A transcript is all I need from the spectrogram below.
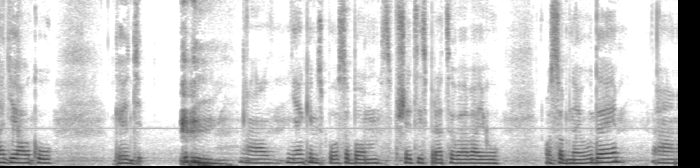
na diálku, keď nejakým spôsobom všetci spracovávajú osobné údaje a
